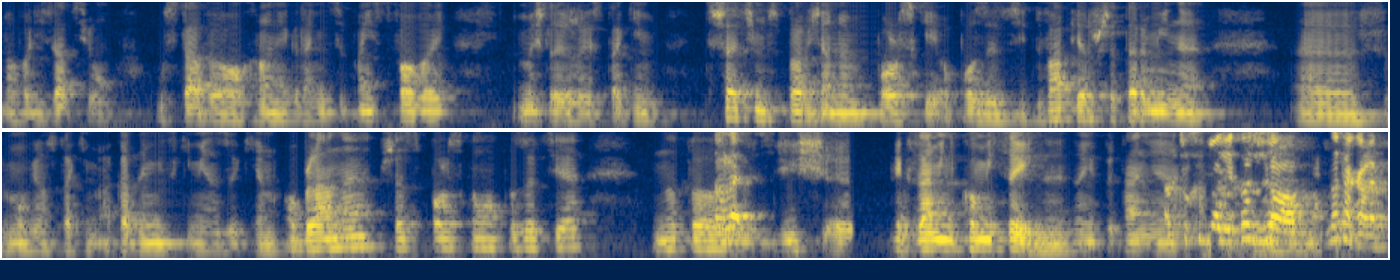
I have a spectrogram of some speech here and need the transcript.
nowelizacją ustawy o ochronie granicy państwowej myślę, że jest takim trzecim sprawdzianem polskiej opozycji. Dwa pierwsze terminy, mówiąc takim akademickim językiem, oblane przez polską opozycję, no to Ale... dziś egzamin komisyjny. No i pytanie. Ale tu chyba nie chodzi o. No tak, ale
